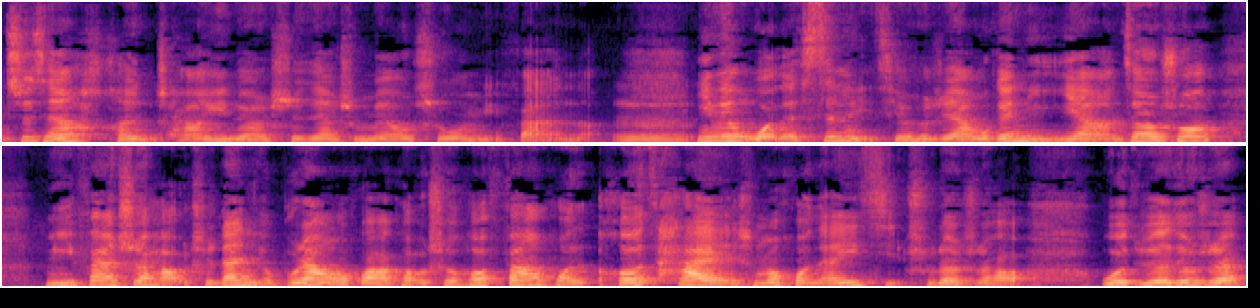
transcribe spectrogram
之前很长一段时间是没有吃过米饭的，嗯，因为我的心里其实是这样，我跟你一样，就是说。米饭是好吃，但你又不让我寡口吃，和饭或和菜什么混在一起吃的时候，我觉得就是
